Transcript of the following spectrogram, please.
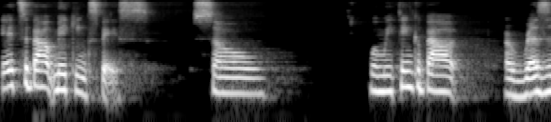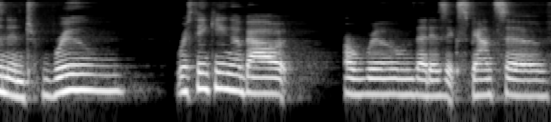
it's about making space. So when we think about a resonant room, we're thinking about a room that is expansive,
